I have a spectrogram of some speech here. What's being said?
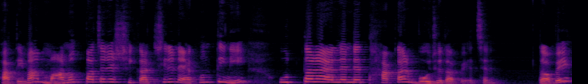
ফাতিমা মানব পাচারের শিকার ছিলেন, এখন তিনি উত্তরা আয়ারল্যান্ডে থাকার বৈধতা পেয়েছেন। তবে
